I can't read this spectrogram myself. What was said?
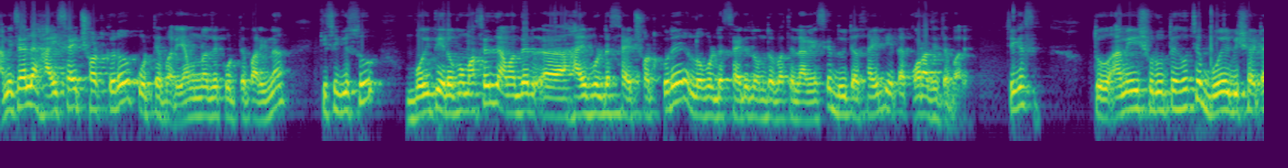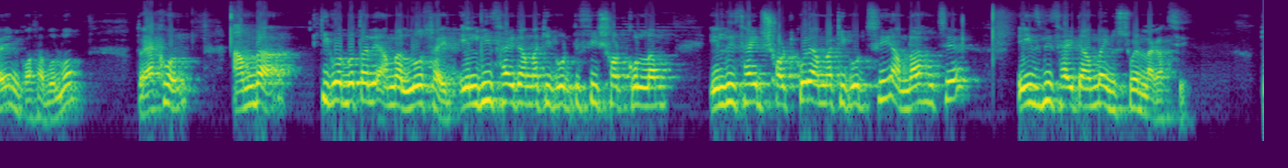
আমি চাইলে হাই সাইড শর্ট করেও করতে পারি, এমন না যে করতে পারি না। কিছু কিছু বইতে এরকম আছে যে আমাদের হাই ভোল্টেজ সাইড শর্ট করে লো ভোল্টেজ সাইডে যন্ত্রপাতি লাগাইছে, দুইটা সাইডে এটা করা যেতে পারে, ঠিক আছে? তো আমি শুরুতে হচ্ছে বইয়ের বিষয়টাই আমি কথা বলব। তো এখন আমরা কি করব তাহলে? আমরা লো সাইড এলভি সাইড আমরা কি করতেছি? শর্ট করলাম। এলভি সাইড শর্ট করে আমরা কি করছি? আমরা হচ্ছে এইচভি সাইডে আমরা ইনস্ট্রুমেন্ট লাগাচ্ছি। তো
